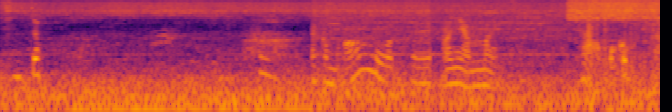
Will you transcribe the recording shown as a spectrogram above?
진짜? 약간 망한 것 같아. 아니 안 망했어. 자 먹어볼까?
